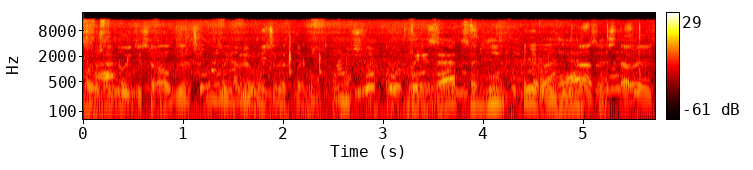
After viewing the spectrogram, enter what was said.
Вы же не будете все равно, блядь, гнилые бревна сюда конечно, вырезаются одни, А, меняются. то есть вставляете.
